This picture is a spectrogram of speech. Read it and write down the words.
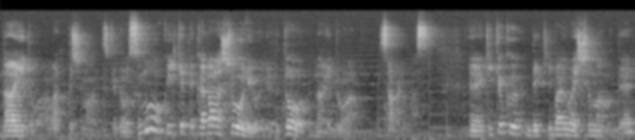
う難易度が上がってしまうんですけどスモークいけてから勝利を入れると難易度は下がります、えー結局出来栄えは一緒なので、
